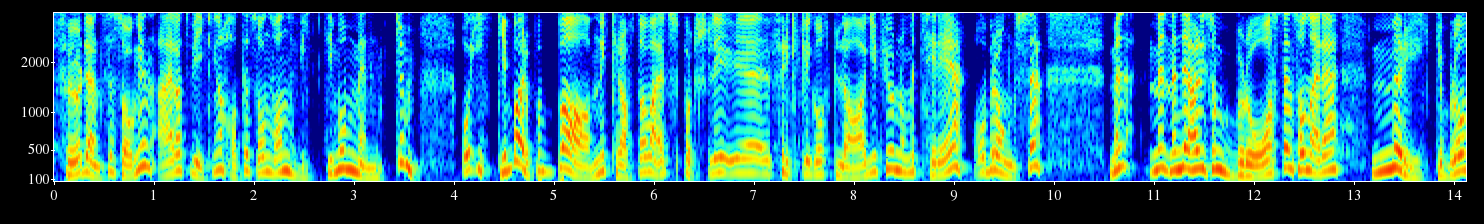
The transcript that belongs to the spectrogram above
før denne sesongen, er at Viking har hatt et sånn vanvittig momentum. Og ikke bare på banen i kraft av å være et sportslig eh, fryktelig godt lag i fjor, nummer tre og bronse. Men, men, men det har liksom blåst en sånn derre mørkeblå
